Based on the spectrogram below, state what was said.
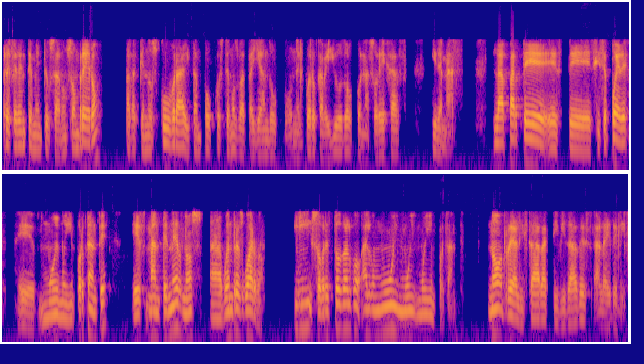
preferentemente usar un sombrero para que nos cubra y tampoco estemos batallando con el cuero cabelludo, con las orejas y demás. La parte, este, si se puede, eh, muy, muy importante, es mantenernos a buen resguardo y sobre todo algo algo muy muy muy importante no realizar actividades al aire libre.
